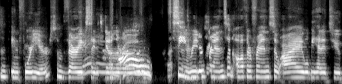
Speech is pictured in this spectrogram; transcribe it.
in, in four years. So I'm very Yay. excited to get on the road see reader friends and author friends. So I will be headed to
